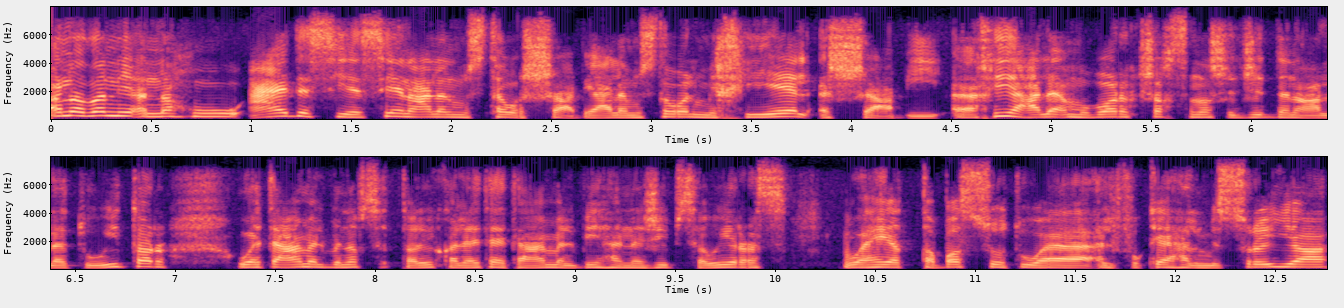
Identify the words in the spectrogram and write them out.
أنا ظني أنه عاد سياسيا على المستوى الشعبي على مستوى المخيال الشعبي. أخي علاء مبارك شخص نشط نشط جدا على تويتر ويتعامل بنفس الطريقة التي يتعامل بها نجيب ساويرس وهي التبسط والفكاهة المصرية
